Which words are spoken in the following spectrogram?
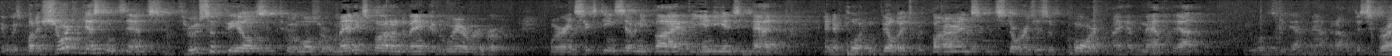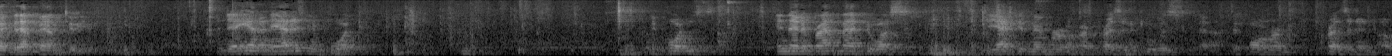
It was but a short distance thence, through some fields, to a most romantic spot on the bank of the Ware River, where in 1675 the Indians had an important village with barns and storages of corn. I have mapped that. You will see that map, and I'll describe that map to you. The day had an added import, importance in that it brought back to us the active member of our president, who was uh, the former president of,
